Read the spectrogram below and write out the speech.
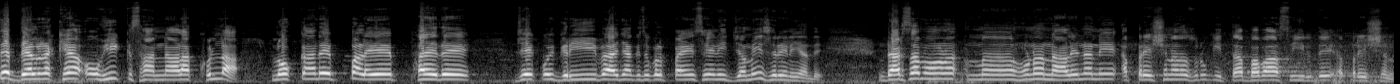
ਤੇ ਦਿਲ ਰੱਖਿਆ ਉਹੀ ਕਿਸਾਨਾਂ ਵਾਲਾ ਖੁੱਲਾ ਲੋਕਾਂ ਦੇ ਭਲੇ ਫਾਇਦੇ, ਜੇ ਕੋਈ ਗਰੀਬ ਹੈ ਜਾਂ ਕਿਸੇ ਕੋਲ ਪੈਸੇ ਨਹੀਂ, ਜਮੇ ਸਿਰੇ ਨਹੀਂ ਜਾਂਦੇ ਡਾਕਟਰ ਸਾਹਿਬ ਹੁਣ ਮ- ਹੁਣ ਨਾਲ ਇਹਨਾਂ ਨੇ ਆਪਰੇਸ਼ਨਾਂ ਦਾ ਸ਼ੁਰੂ ਕੀਤਾ ਬਵਾਸੀਰ ਦੇ ਆਪਰੇਸ਼ਨ।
